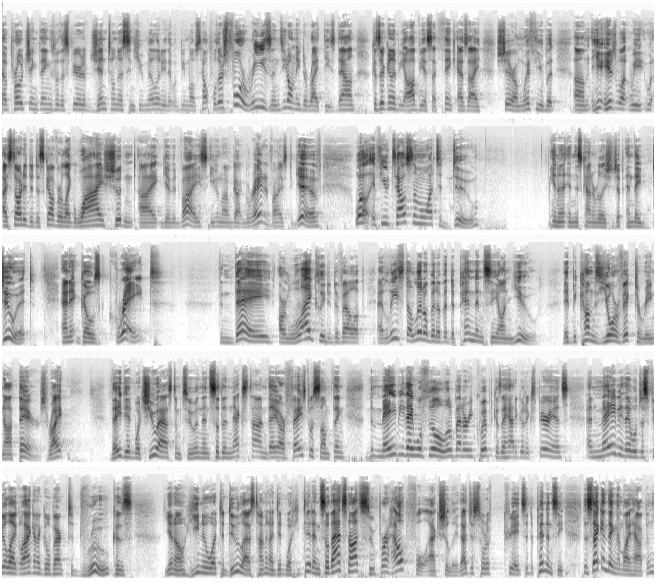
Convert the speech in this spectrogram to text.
approaching things with a spirit of gentleness and humility that would be most helpful. There's four reasons. You don't need to write these down because they're going to be obvious, I think, as I share them with you. But um, here, here's what we I started to discover: like, why shouldn't I give advice, even though I've got great advice to give? Well, if you tell someone what to do in, a, in this kind of relationship and they do it and it goes great, then they are likely to develop at least a little bit of a dependency on you. It becomes your victory, not theirs, right? They did what you asked them to, and then so the next time they are faced with something, maybe they will feel a little better equipped because they had a good experience, and maybe they will just feel like, well, I got to go back to Drew because you know, he knew what to do last time and I did what he did. And so that's not super helpful, actually. That just sort of creates a dependency. The second thing that might happen,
